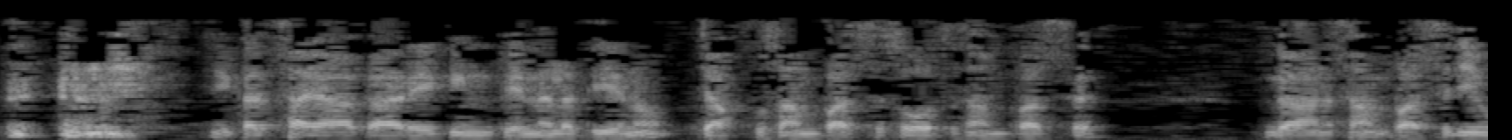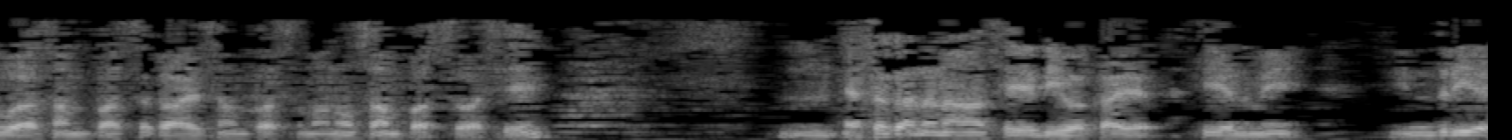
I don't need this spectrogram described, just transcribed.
ඒකත් සය ආකාරයකින් පෙන්වලා තියෙනවා. චක්කු සම්පස්ස, සෝත සම්පස්ස, ගාන සම්පස්ස, ජීවා සම්පස්ස, කාය සම්පස්ස, මනෝ සම්පස්ස වශයෙන් ඇස ගණනාසේ දිවකය කියන මේ ඉන්ද්‍රිය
